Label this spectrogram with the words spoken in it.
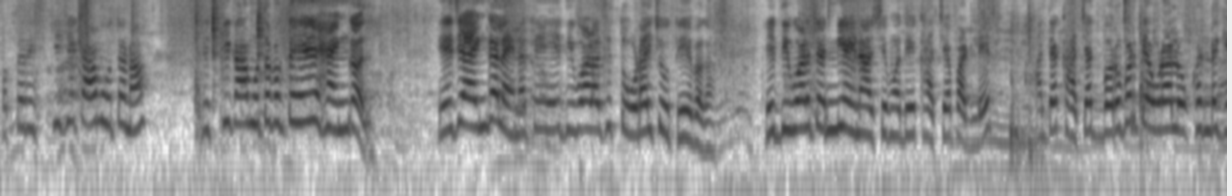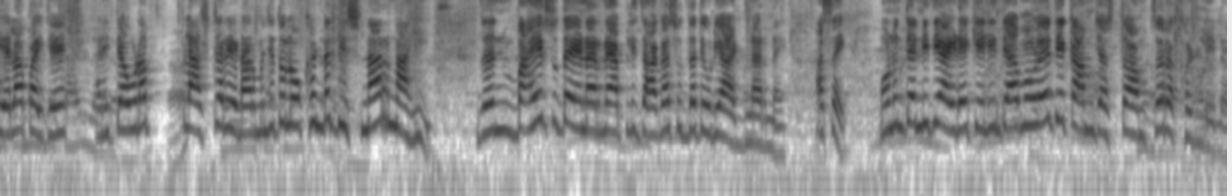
फक्त रिस्की जे काम होतं ना रिस्की काम होतं फक्त हे हँगल हे जे अँगल आहे ना ते हे दिवाळ असे तोडायचे होते हे बघा. हे दिवाळ त्यांनी आहे ना असे मध्ये खाच्या पाडलेत. आणि त्या खाच्यात बरोबर तेवढा लोखंड गेला पाहिजे आणि तेवढा प्लास्टर येणार म्हणजे तो लोखंड दिसणार नाही. जण बाहेरसुद्धा येणार नाही आपली जागासुद्धा तेवढी आडणार नाही. असं आहे म्हणून त्यांनी ती आयडिया केली आणि त्यामुळे ते काम जास्त आमचं रखडलेलं.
